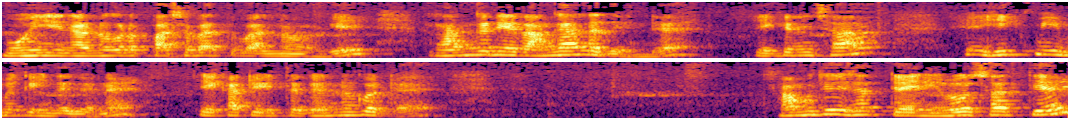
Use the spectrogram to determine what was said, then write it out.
මොහිනී නටනකොට පස්සපැත්ත බලනවා වගේ රංගනේ රංගන්න දෙන්න. ඒක නිසා හික්මීමක ඉඳගෙන ඒ කටයුත්ත කරනකොට සමුදේ සත්‍යයි නිරෝධ සත්‍යයි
